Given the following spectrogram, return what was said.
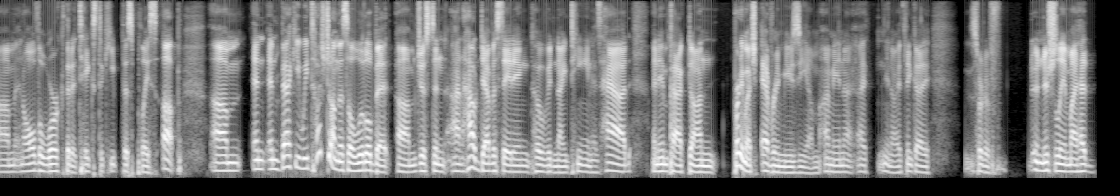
um, and all the work that it takes to keep this place up. Um, and and Becky, we touched on this a little bit um, just in on how devastating COVID 19 has had an impact on pretty much every museum. I mean, I, I you know I think I sort of initially in my head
